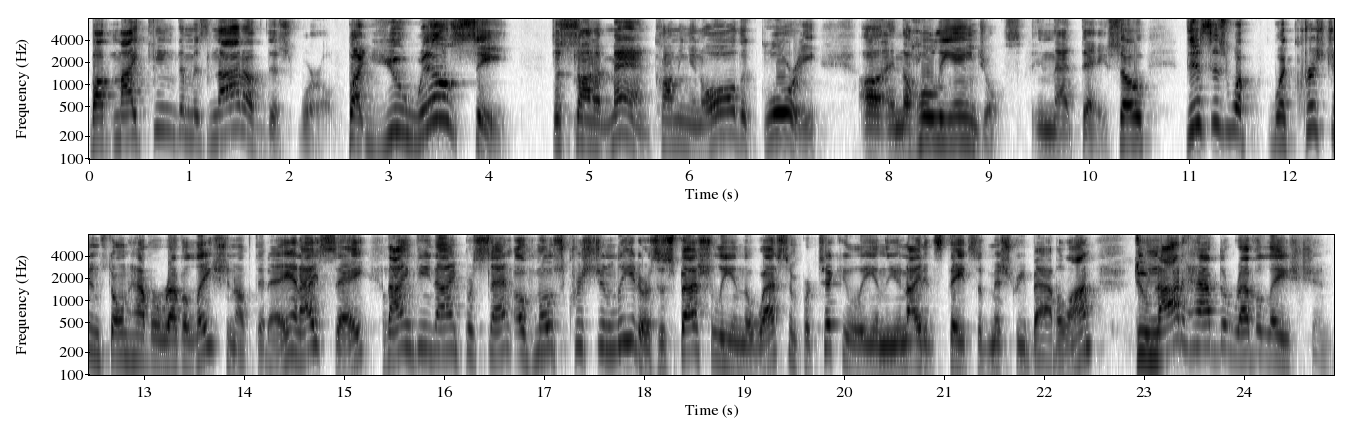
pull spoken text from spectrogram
But my kingdom is not of this world. But you will see the Son of Man coming in all the glory uh, and the holy angels in that day. So this is what, what Christians don't have a revelation of today. And I say 99% of most Christian leaders, especially in the West and particularly in the United States of Mystery Babylon, do not have the revelation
